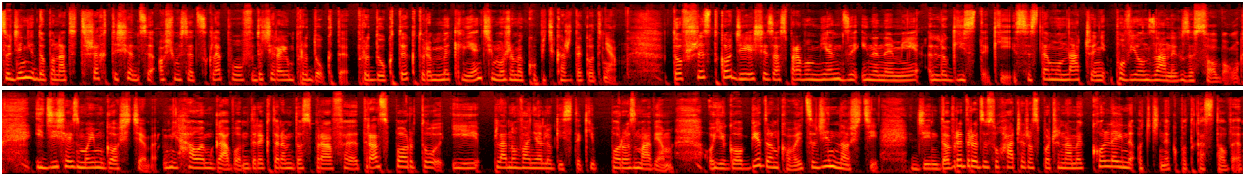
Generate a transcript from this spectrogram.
Codziennie do ponad 3800 sklepów docierają produkty. Produkty, które my klienci możemy kupić każdego dnia. To wszystko dzieje się za sprawą między innymi logistyki, systemu naczyń powiązanych ze sobą. I dzisiaj z moim gościem, Michałem Gawłem, dyrektorem do spraw e, transportu i planowania logistyki, porozmawiam o jego biedronkowej codzienności. Dzień dobry drodzy słuchacze, rozpoczynamy kolejny odcinek podcastowy.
